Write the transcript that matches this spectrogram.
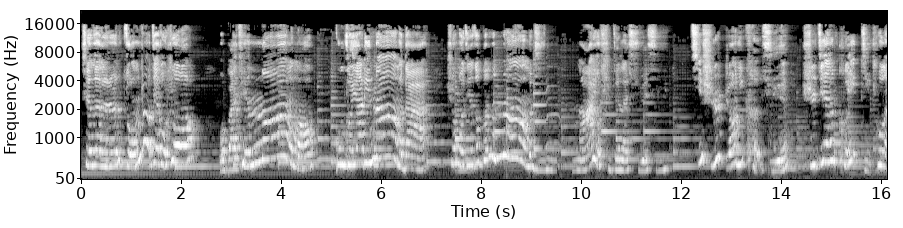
现在的人总找借口说：“我白天那么忙，工作压力那么大，生活节奏跟得那么急，哪有时间来学习？”其实只要你肯学，时间可以挤出来。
